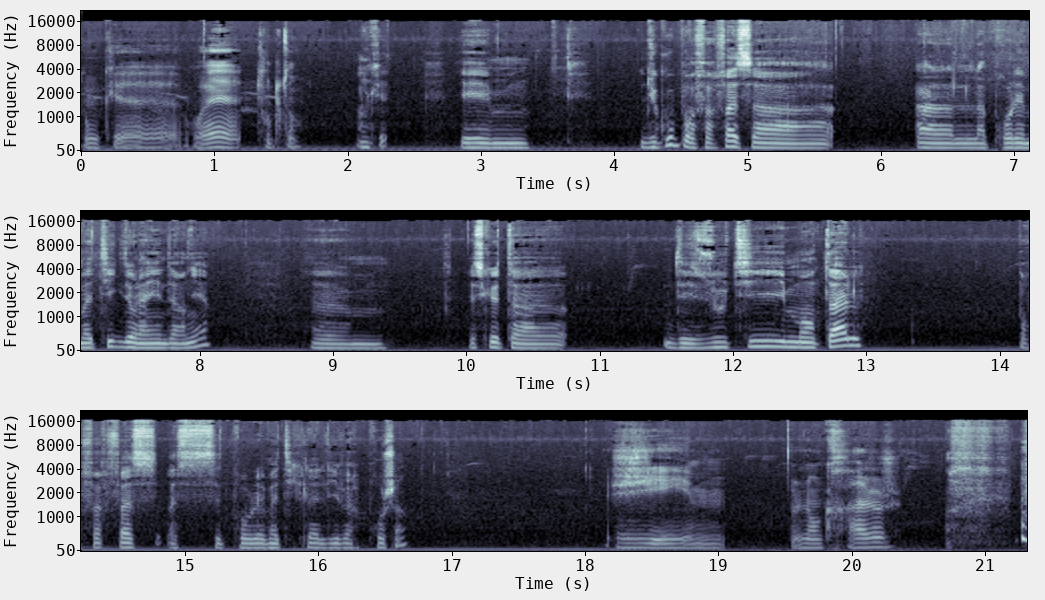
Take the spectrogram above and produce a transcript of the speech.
Donc, euh, ouais, tout le temps. Et hum, du coup, pour faire face à, à la problématique de l'année dernière, euh, est-ce que tu as des outils mentaux pour faire face à cette problématique-là l'hiver prochain? J'ai hum, l'ancrage.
